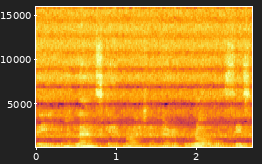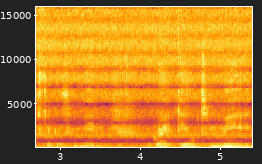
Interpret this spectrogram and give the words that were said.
the Mm. landscape writer Eric Rolls, these are figures who mean a great deal to me.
